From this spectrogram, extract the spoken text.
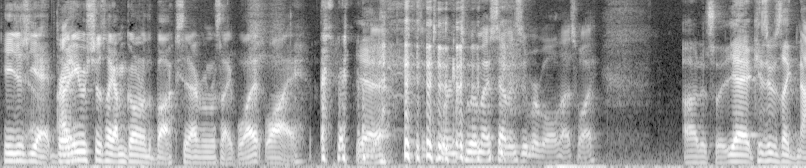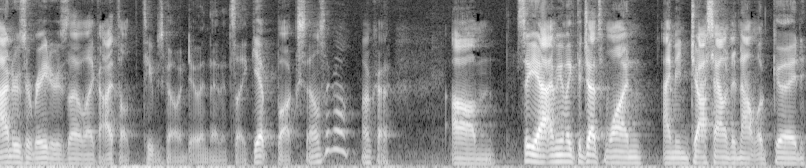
He just yeah. Brady I- was just like I'm going to the Bucks, and everyone was like, "What? Why?" Yeah. to, win, to win my seventh Super Bowl. That's why. Honestly, yeah, because it was like Niners or Raiders that like I thought the team was going to, and then it's like, yep, Bucks, and I was like, oh, okay. Um, so yeah, I mean, like the Jets won. I mean, Josh Allen did not look good,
